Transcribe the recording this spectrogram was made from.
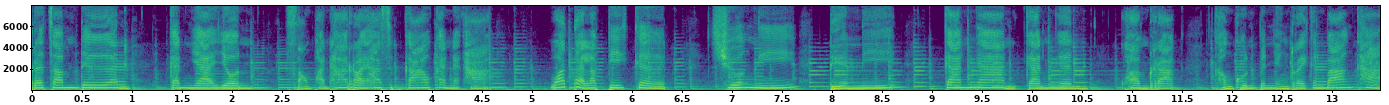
ประจำเดือน กันยายน 2559 กันนะคะ ว่าแต่ละปีเกิด ช่วงนี้ เดือนนี้ การงาน การเงิน ความรักของคุณเป็นอย่างไรกันบ้างค่ะ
